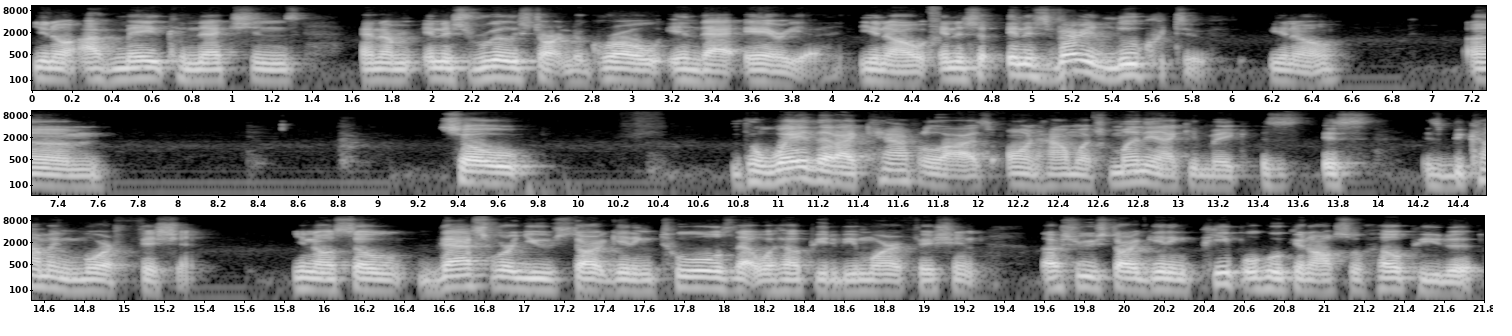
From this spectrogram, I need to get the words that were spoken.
you know, I've made connections and I'm and it's really starting to grow in that area, you know, and it's and it's very lucrative, you know. Um, so the way that I capitalize on how much money I can make is is is becoming more efficient. You know, so that's where you start getting tools that will help you to be more efficient. That's where you start getting people who can also help you to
